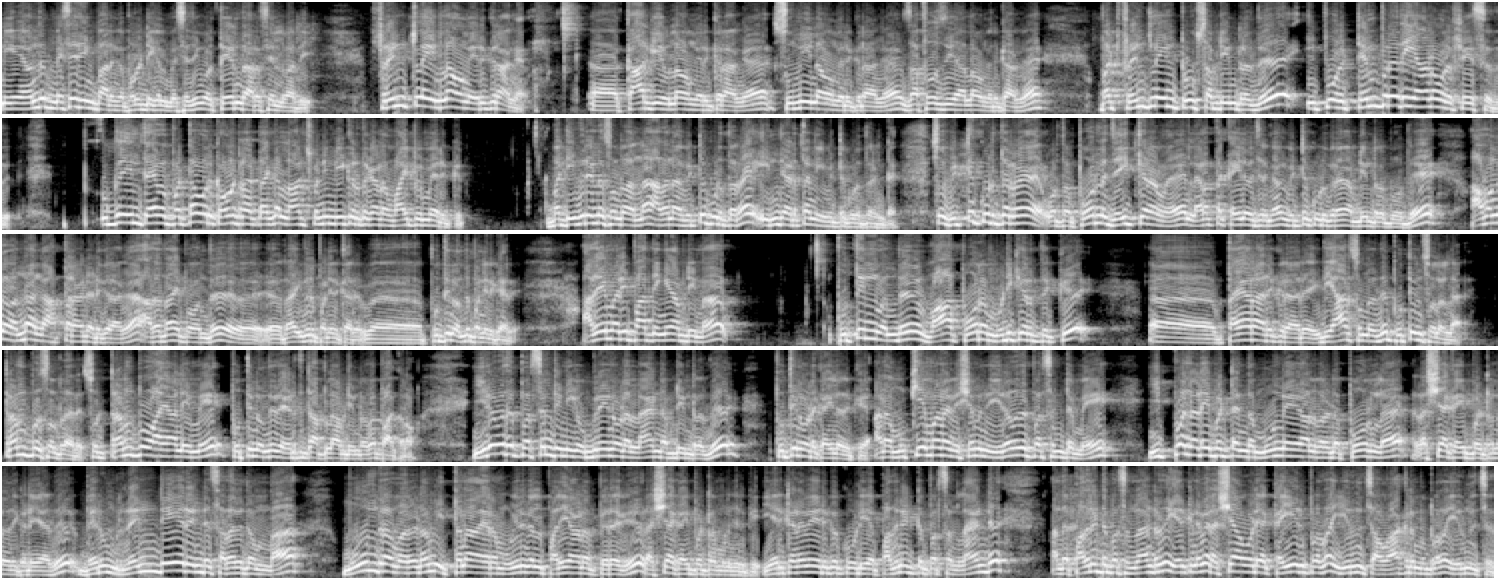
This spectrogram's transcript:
நீங்க வந்து மெசேஜிங் பாருங்க பொலிட்டிக்கல் மெசேஜிங் ஒரு தேர்ந்த அரசியல்வாதி. ஃப்ரண்ட் லைன்ல அவங்க இருக்கிறாங்க. கார்கிவ்ல அவங்க இருக்கிறாங்க. சுமில அவங்க இருக்கிறாங்க. ஜஃபோசியால அவங்க இருக்காங்க. பட் ஃப்ரண்ட் லைன் ட்ரூப்ஸ் அப்படின்றது இப்போ ஒரு டெம்பரரியான ஒரு ஃபேஸ் அது. உக்ரைன் தேவைப்பட்ட ஒரு கவுண்டர் அட்டாக்கை லான்ச் பண்ணி மீக்கிறதுக்கான வாய்ப்புமே இருக்கு. பட் இவர் என்ன சொல்றாருன்னா அதை நான் விட்டு கொடுத்துறேன் இந்த இடத்த நீ விட்டு கொடுத்துறேன்ட்டு. ஸோ விட்டு கொடுத்துறேன் ஒருத்தர் போர்ல ஜெயிக்கிறவன் நிலத்தை கையில வச்சிருக்காங்க விட்டு கொடுக்குறேன் அப்படின்ற போது அவங்க வந்து அங்க அப்பர் ஹேண்ட் எடுக்கிறாங்க. அதை தான் இப்போ வந்து இவர் பண்ணியிருக்காரு புத்தின் வந்து பண்ணியிருக்காரு அதே மாதிரி பாத்தீங்க அப்படின்னா புத்தின் வந்து வா போரை முடிக்கிறதுக்கு தயாரா இருக்கிறாரு. இது யார் சொன்னது? புத்தின் சொல்லலை. ட்ரம்ப் சொல்றாரு. ஸோ ட்ரம்ப் வாயாலையுமே புத்தின் வந்து இதை எடுத்துட்டாப்ல அப்படின்றத பார்க்குறோம். இருபது பர்சன்ட் இன்னைக்கு உக்ரைனோட லேண்ட் அப்படின்றது புத்தினோட கையில் இருக்கு. ஆனா முக்கியமான விஷயம் இந்த இருபது பர்சன்ட்டுமே இப்ப நடைபெற்ற இந்த மூணே நாள் வருட போர்ல ரஷ்யா கைப்பற்றினது கிடையாது. வெறும் ரெண்டே ரெண்டு சதவீதம் தான் மூன்றரை வருடம் இத்தனாயிரம் உயிர்கள் பலியான பிறகு ரஷ்யா கைப்பற்ற முடிஞ்சிருக்கு. ஏற்கனவே இருக்கக்கூடிய பதினெட்டு பர்சன்ட் லேண்டு அந்த பதினெட்டு பர்சன்ட் லேண்டு ஏற்கனவே ரஷ்யாவுடைய கையிருப்பில் தான் இருந்துச்சு அவங்க ஆக்கிரமிப்பில் தான் இருந்துச்சு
